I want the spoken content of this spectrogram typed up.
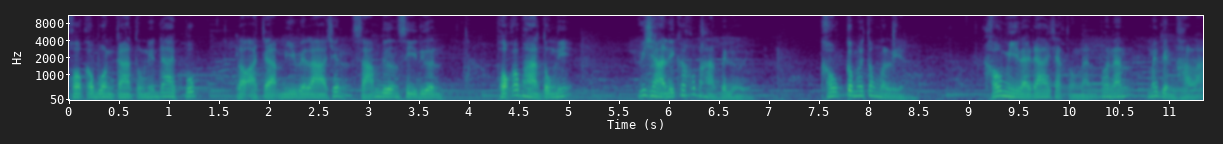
พอกระบวนการตรงนี้ได้ปุ๊บเราอาจจะมีเวลาเช่น 3 เดือน 4 เดือน พอเขาผ่านตรงนี้ วิชานี้ก็เขาผ่านไปเลยเขาก็ไม่ต้องมาเรียนเขามีรายได้จากตรงนั้น เพราะนั้นไม่เป็นภาระ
